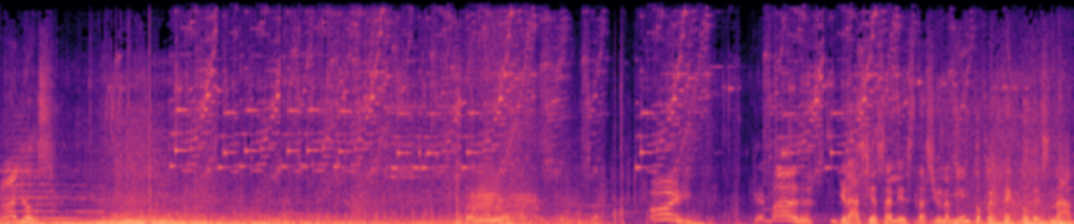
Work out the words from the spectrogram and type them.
¡Rayos! ¡Uy! ¡Qué mal! Gracias al estacionamiento perfecto de Snap,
